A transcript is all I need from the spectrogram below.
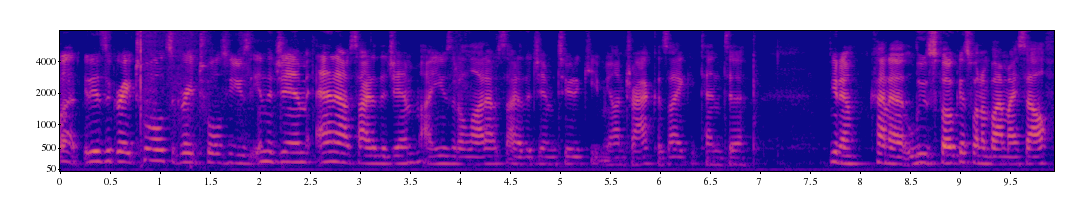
But it is a great tool. It's a great tool to use in the gym and outside of the gym. I use it a lot outside of the gym too to keep me on track because I tend to, you know, kind of lose focus when I'm by myself.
